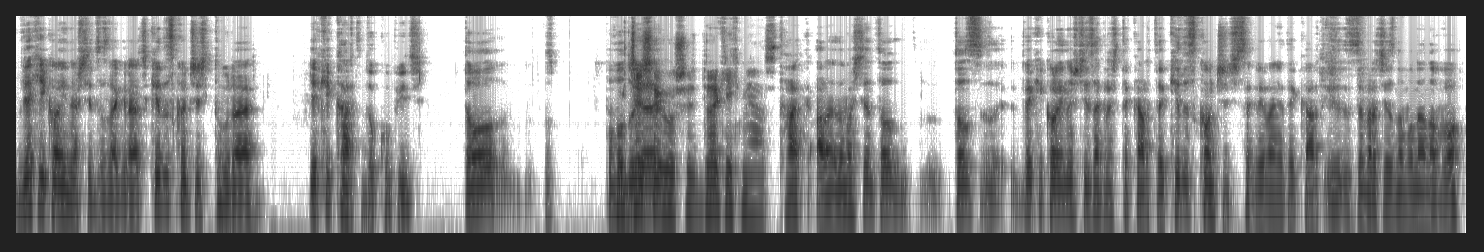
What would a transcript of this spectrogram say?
w jakiej kolejności to zagrać, kiedy skończyć turę, jakie karty dokupić, to powoduje... Gdzie się ruszyć, do jakich miast. Tak, ale no właśnie to, to z, w jakiej kolejności zagrać te karty, kiedy skończyć zagrywanie tej kart i zebrać je znowu na nowo,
